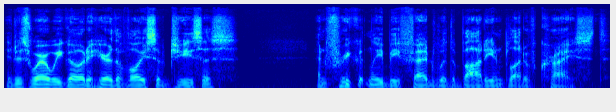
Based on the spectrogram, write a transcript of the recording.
It is where we go to hear the voice of Jesus and frequently be fed with the body and blood of Christ.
